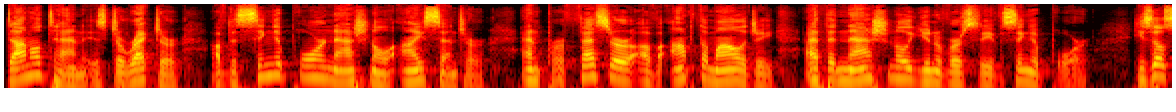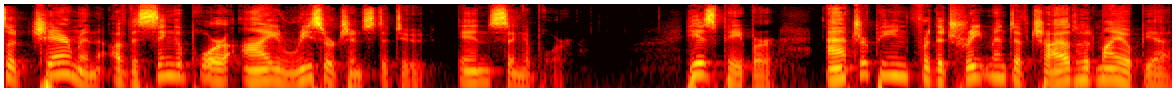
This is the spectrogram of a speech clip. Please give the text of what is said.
Donald Tan is director of the Singapore National Eye Center and professor of ophthalmology at the National University of Singapore. He's also chairman of the Singapore Eye Research Institute in Singapore. His paper, Atropine for the Treatment of Childhood Myopia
